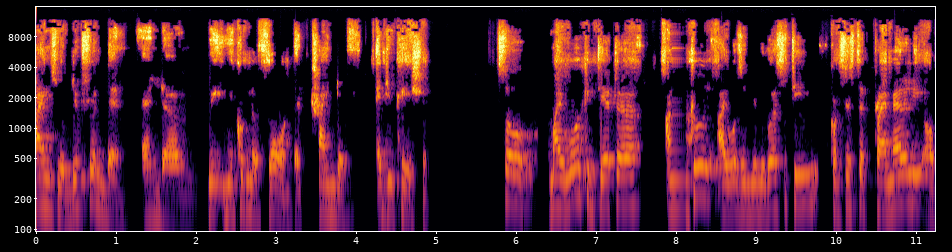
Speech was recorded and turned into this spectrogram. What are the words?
times were different then, and um, we, we couldn't afford that kind of education. So my work in theatre until I was in university consisted primarily of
